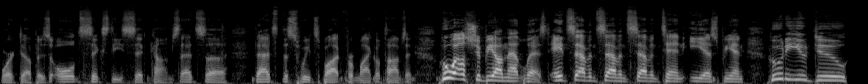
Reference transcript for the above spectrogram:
worked up. Is old '60s sitcoms. That's uh, that's the sweet spot for Michael Thompson. Who else should be on that list? 877-710 ESPN. Who do you do?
